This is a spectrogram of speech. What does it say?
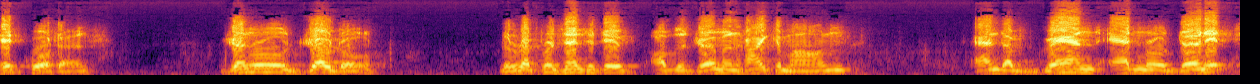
headquarters, General Jodl, the representative of the German High Command, and of Grand Admiral Dönitz,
